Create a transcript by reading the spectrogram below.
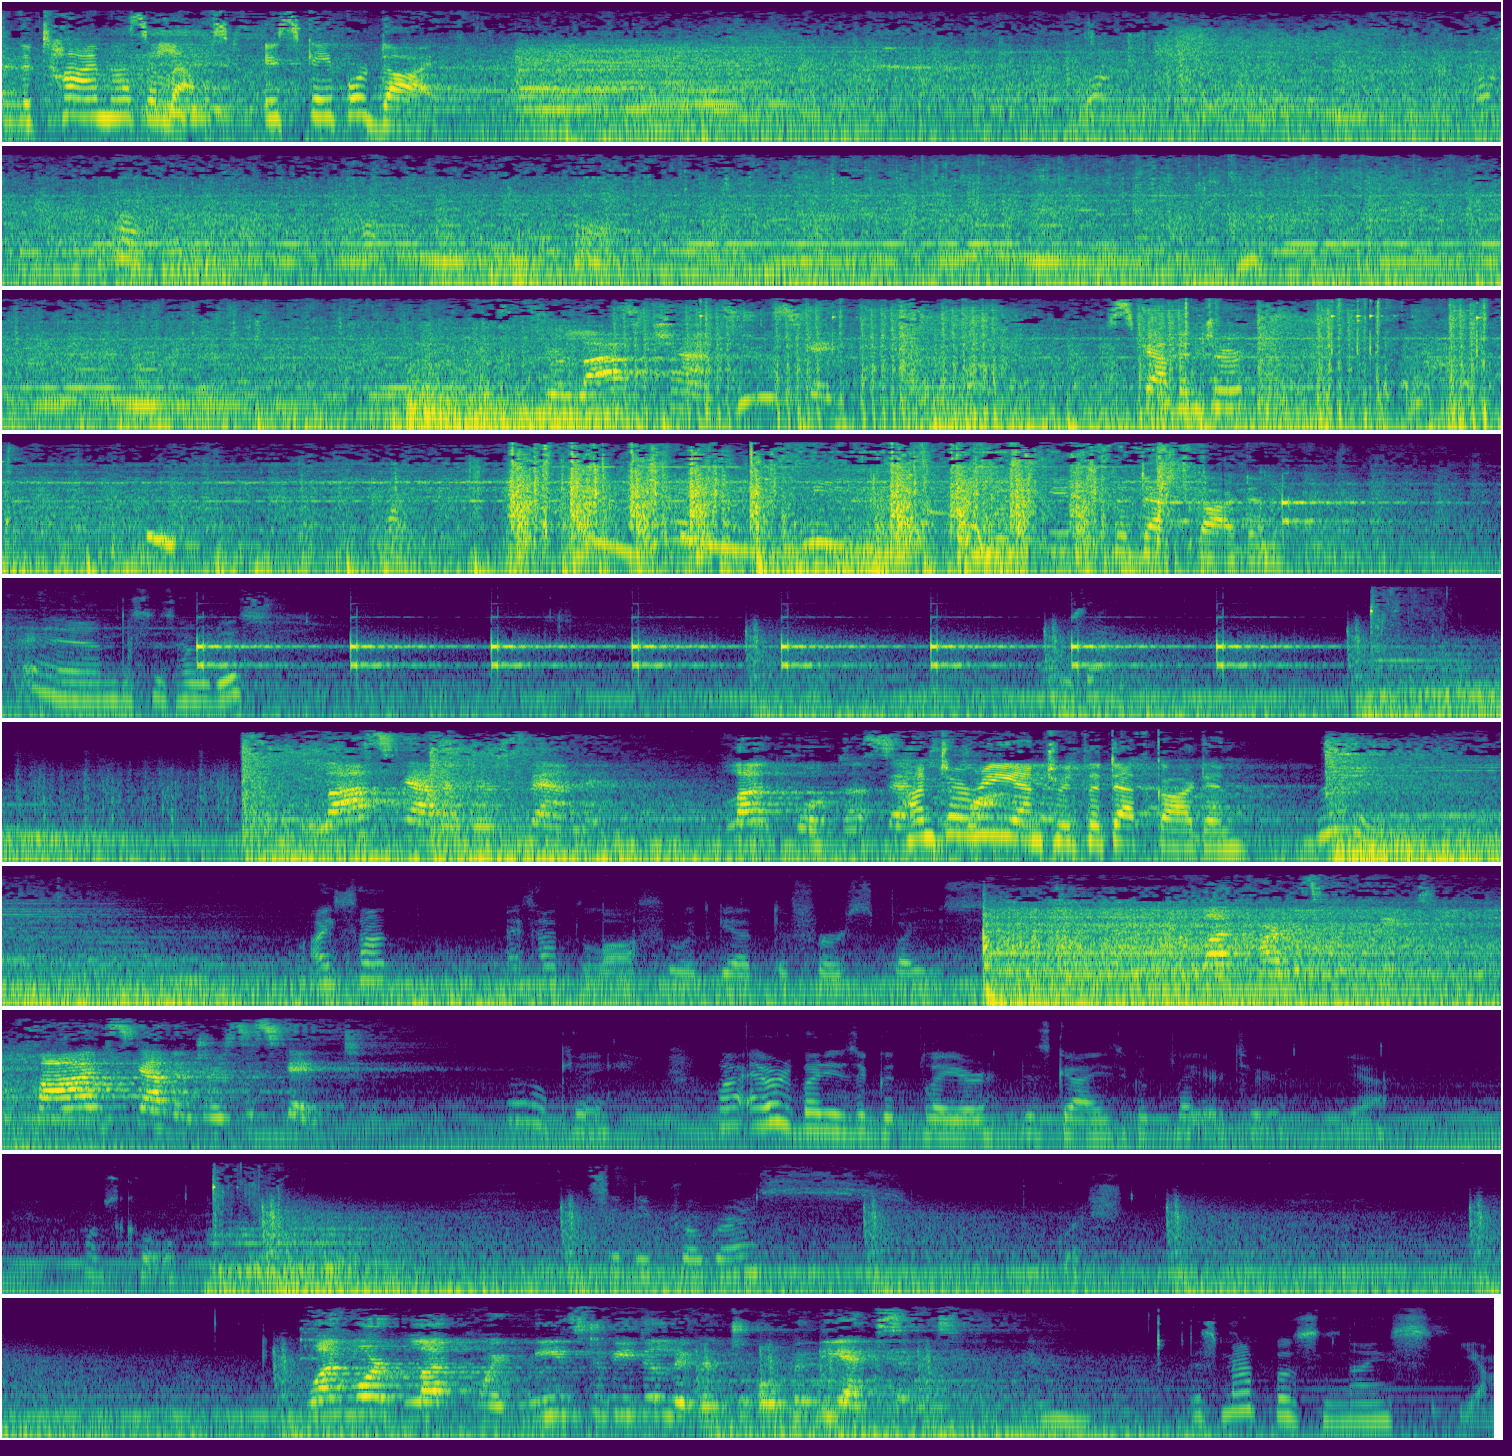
The time has elapsed. Escape or die. Your last chance. to Escape. Scavenger, this is how it is. What was that? Last scavenger standing. Blood quota set Hunter re-entered the Death Garden. Really? I thought I thought Loth would get the first place. Blood harvest complete. Five scavengers escaped. Okay. Well, everybody is a good player. This guy is a good player too. Yeah. That was cool. CD progress. Progression. One more blood point needs to be delivered to open the exit. Hmm. This map was nice. Yeah.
